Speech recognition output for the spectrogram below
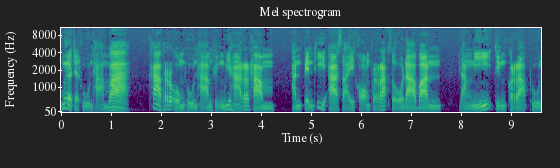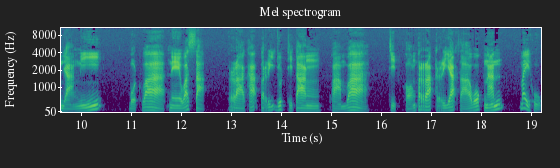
เมื่อจะทูลถามว่า ข้าพระองค์ทูลถามถึงวิหารธรรม อันเป็นที่อาศัยของพระโสดาบัน ดังนี้จึงกราบทูลอย่างนี้ บทว่าเนวัสสะราคะปริยุทธิตัง ความว่า จิตของพระอริยสาวกนั้น ไม่ถูก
